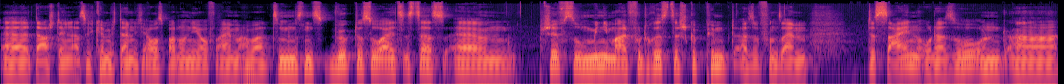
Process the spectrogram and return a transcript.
äh, darstellen. Also ich kenne mich da nicht aus, war noch nie auf einem, aber zumindest wirkt es so, als ist das ähm, Schiff so minimal futuristisch gepimpt, also von seinem Design oder so und äh,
